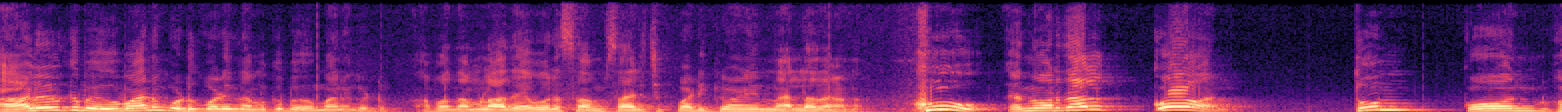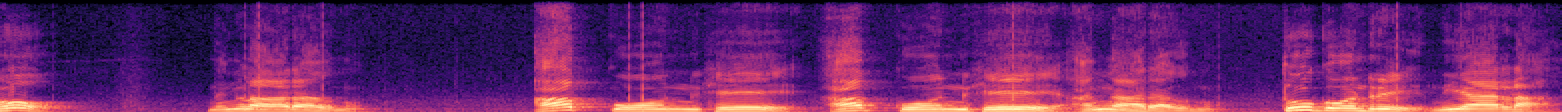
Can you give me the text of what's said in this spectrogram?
ആളുകൾക്ക് ബഹുമാനം കൊടുക്കുകയാണെങ്കിൽ നമുക്ക് ബഹുമാനം കിട്ടും. അപ്പോൾ നമ്മൾ അതേപോലെ സംസാരിച്ച് പഠിക്കുകയാണെങ്കിൽ നല്ലതാണ്. ഹു എന്ന് പറഞ്ഞാൽ കോൻ. തും കോൻ ഹോ. നിങ്ങൾ ആരാകുന്നു? ആപ് കോൻ ഹേ ആപ് കോൻ ഹേ അങ്ങ് ആരാകുന്നു? തൂ കോൻ രേ നീ ആരടാ?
